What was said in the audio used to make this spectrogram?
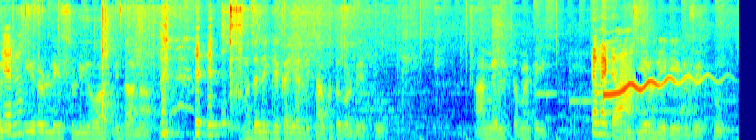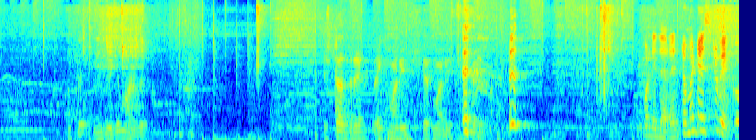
ಈರುಳ್ಳಿ ಸುಳಿಯುವ ವಿಧಾನ. ಮೊದಲಿಗೆ ಕೈಯಲ್ಲಿ ಚಾಕು ತಗೊಳ್ಬೇಕು. ಆಮೇಲೆ ಟೊಮೆಟೊ ಟೊಮೆಟೊ ಈರುಳ್ಳಿ ಇಡಬೇಕು. ಮತ್ತೆ ಹೀಗೆ ಮಾಡಬೇಕು. ಇಷ್ಟಾದ್ರೆ ಲೈಕ್ ಮಾಡಿ ಶೇರ್ ಮಾಡಿ ಕೊಂಡಿದ್ದಾರೆ ಟೊಮೆಟೊ ಎಷ್ಟು ಬೇಕು?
